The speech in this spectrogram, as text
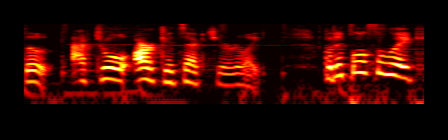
the actual architecture, like, but it's also like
